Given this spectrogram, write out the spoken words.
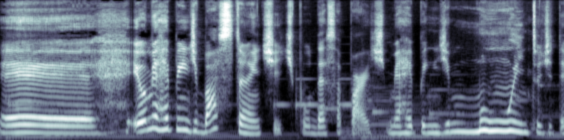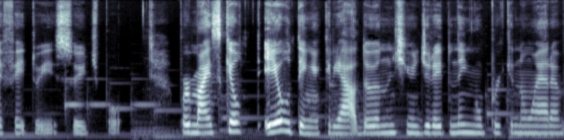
É... Eu me arrependi bastante, tipo, dessa parte. Me arrependi muito de ter feito isso. E, tipo, por mais que eu, eu tenha criado, eu não tinha direito nenhum, porque não era.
